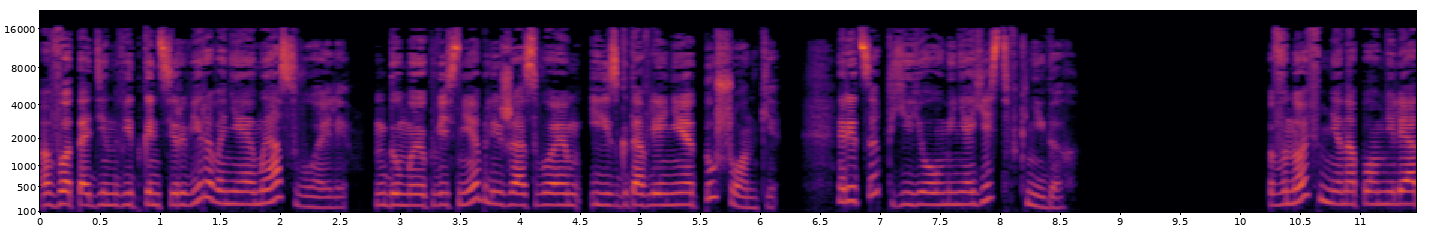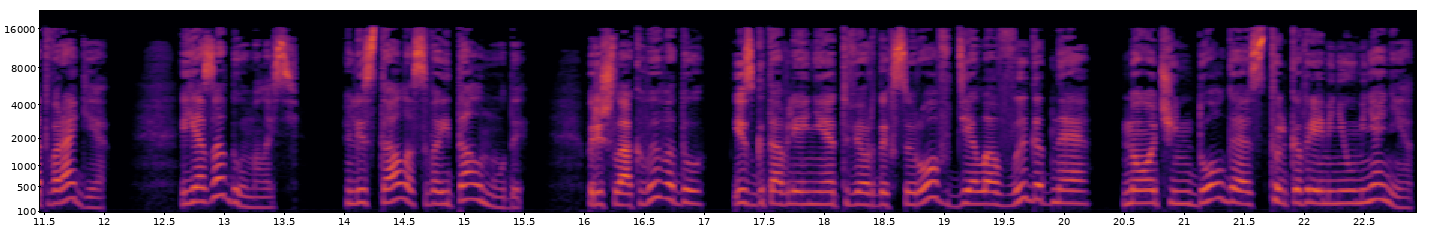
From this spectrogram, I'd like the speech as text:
Вот один вид консервирования мы освоили. Думаю, к весне ближе освоим и изготовление тушенки. Рецепт ее у меня есть в книгах. Вновь мне напомнили о твороге. Я задумалась. Листала свои талмуды. Пришла к выводу, изготовление твердых сыров — дело выгодное, но очень долгое, столько времени у меня нет.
